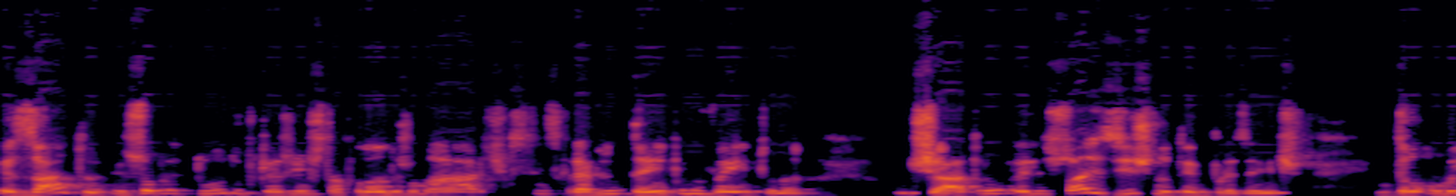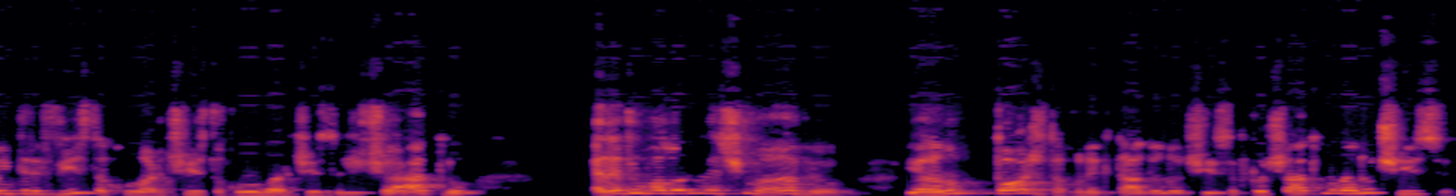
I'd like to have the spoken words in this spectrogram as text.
Exato, e sobretudo porque a gente está falando de uma arte que se inscreve no tempo e no vento, né? O teatro ele só existe no tempo presente. Então, uma entrevista com um artista, com uma artista de teatro, ela é de um valor inestimável. E ela não pode estar conectada à notícia, porque o teatro não é notícia.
